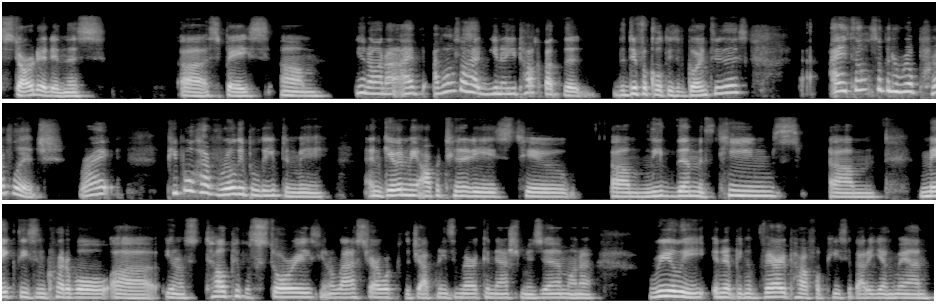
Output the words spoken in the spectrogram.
started in this uh, space. Um, you know and i've i've also had you know you talk about the the difficulties of going through this. It's also been a real privilege right? People have really believed in me and given me opportunities to um, lead them as teams, um, make these incredible, uh, you know, tell people stories. You know, last year I worked with the Japanese American National Museum on a really ended up being a very powerful piece about a young man,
